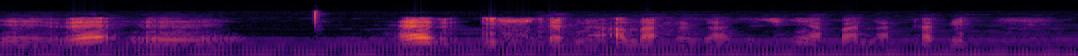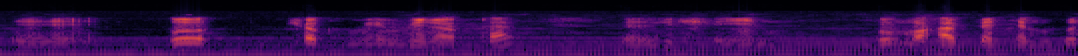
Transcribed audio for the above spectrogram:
e, ve e, her işlerini Allah rızası için yaparlar. Tabi e, bu çok mühim bir nokta. E, şeyin bu muhabbetin, bu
